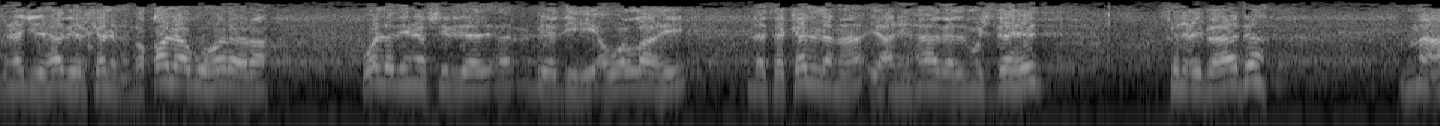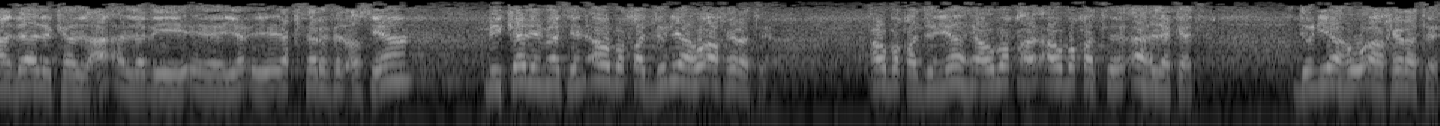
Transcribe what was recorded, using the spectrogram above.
من أجل هذه الكلمة. فقال أبو هريرة والذي نفسي بيده أو والله نتكلم يعني هذا المجتهد في العبادة مع ذلك الذي يقترف العصيان بكلمة أوبقت دنياه وآخرته. أوبقت دنياه أو أوبقت أهلكت دنياه وآخرته.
